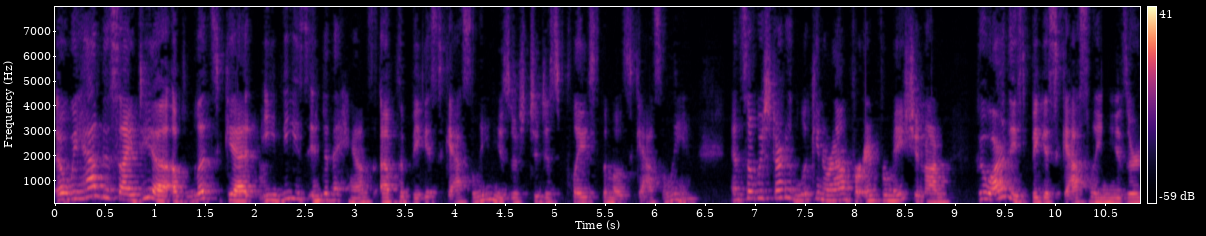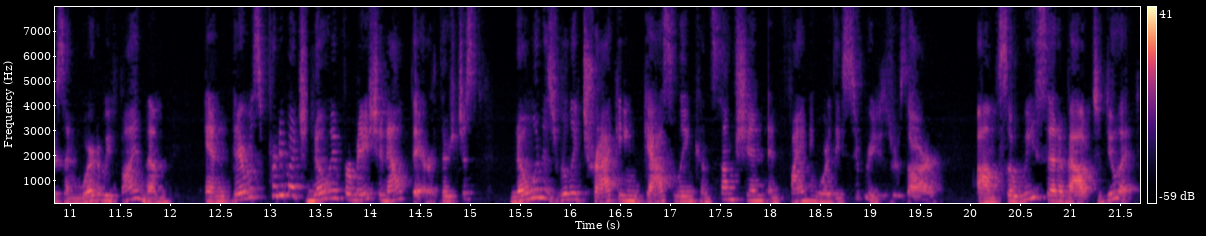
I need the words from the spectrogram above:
And we had this idea of let's get EVs into the hands of the biggest gasoline users to displace the most gasoline. And so we started looking around for information on who are these biggest gasoline users and where do we find them. And there was pretty much no information out there. There's just no one is really tracking gasoline consumption and finding where these super users are. Um, so we set about to do it.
